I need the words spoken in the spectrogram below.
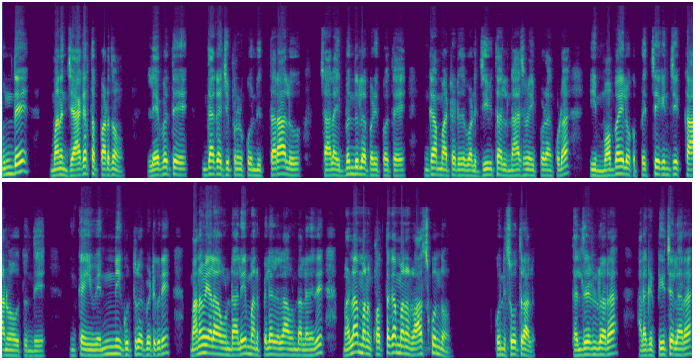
ముందే మనం జాగ్రత్త పడదాం. లేకపోతే ఇందాక చెప్పిన కొన్ని తరాలు చాలా ఇబ్బందుల్లో పడిపోతాయి. ఇంకా మాట్లాడితే వాళ్ళ జీవితాలు నాశనం అయిపోవడానికి కూడా ఈ మొబైల్ ఒక ప్రత్యేకించి కారణం అవుతుంది. ఇంకా ఇవన్నీ గుర్తులో పెట్టుకుని మనం ఎలా ఉండాలి మన పిల్లలు ఎలా ఉండాలి అనేది మళ్ళీ మనం కొత్తగా మనం రాసుకుందాం కొన్ని సూత్రాలు. తల్లిదండ్రులరా అలాగే టీచర్లారా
